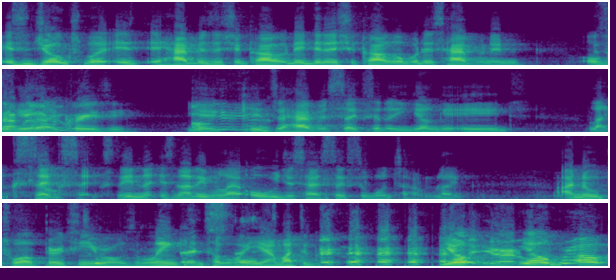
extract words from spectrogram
It's jokes, but it, it happens in Chicago. They did it in Chicago, but it's happening over happening here like everywhere. crazy. Yeah, Oh, yeah, yeah. kids are having sex at a younger age, like sex, sex. They it's not even like oh we just had sex at one time. Like I know 12, 13 year olds linking talking about yeah I'm about to go. Yo, You heard him? yo, bro,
